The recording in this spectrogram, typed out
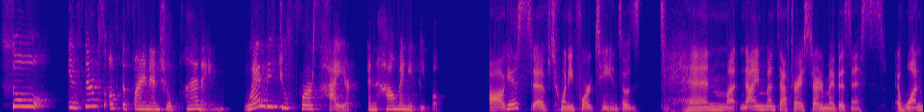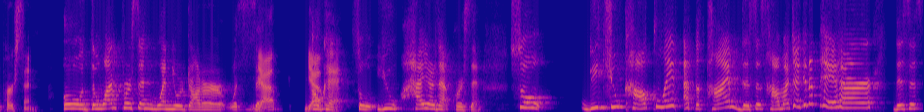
So in terms of the financial planning, when did you first hire and how many people? August of 2014. So it was 10 months, nine months after I started my business and one person. Oh, the one person when your daughter was sick. Yeah. Yeah. Okay. So you hire that person. So did you calculate at the time this is how much i'm going to pay her? This is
